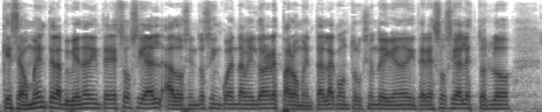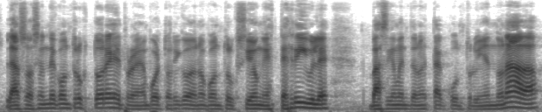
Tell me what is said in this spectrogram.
que se aumente la vivienda de interés social a 250 mil dólares para aumentar la construcción de vivienda de interés social. Esto es lo la Asociación de Constructores. El problema en Puerto Rico de no construcción es terrible. Básicamente no está construyendo nada.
